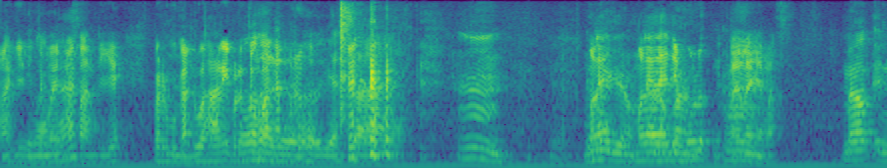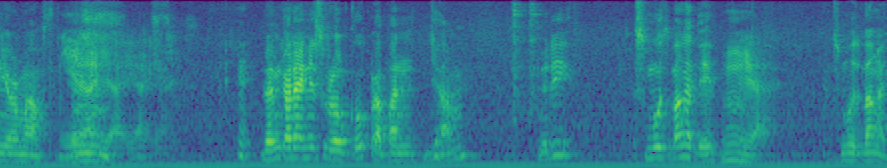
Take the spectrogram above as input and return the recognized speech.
Lagi Gimana? dicobain Mas Andi ya? Baru buka dua hari beruntung Oh, banget bro. luar biasa. Hmm. Mele- meleleh di mulut nggak? Lele ya Mas. Melt in your mouth. Iya, Iya, Hmm. iya, iya. iya. Dan karena ini slow cook 8 jam, jadi smooth banget ya. Hmm. Iya. Smooth banget.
